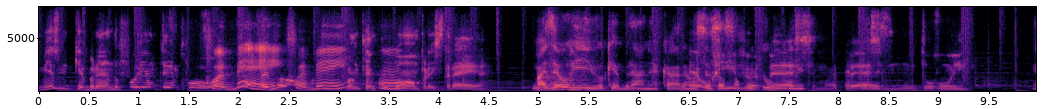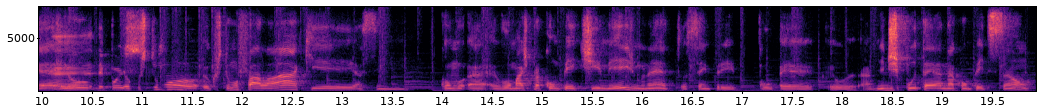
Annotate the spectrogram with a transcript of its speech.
mesmo quebrando, foi um tempo. Foi bem, foi, foi bem. Foi um tempo é. bom para estreia. Mas é horrível quebrar, né, cara? É uma é sensação horrível, muito é péssimo, ruim. É péssimo, é péssimo, muito ruim. É, é, eu, depois... eu, costumo, eu costumo falar que, assim, como é, eu vou mais para competir mesmo, né? Tô sempre. É, eu, a minha disputa é na competição.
